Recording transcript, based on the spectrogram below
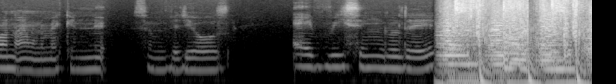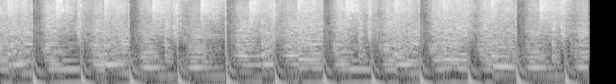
I'm gonna make new, some videos every single day.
